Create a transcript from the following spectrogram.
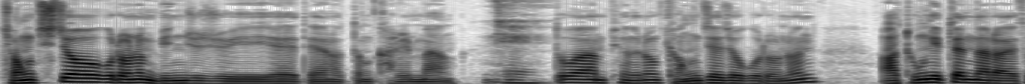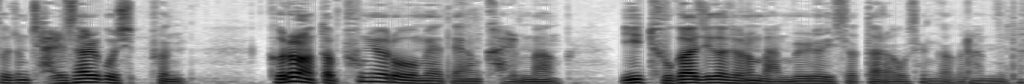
정치적으로는 민주주의에 대한 어떤 갈망, 네. 또 한편으로는 경제적으로는 아 독립된 나라에서 좀 잘 살고 싶은 그런 어떤 풍요로움에 대한 갈망 이 두 가지가 저는 맞물려 있었다라고 생각을 합니다.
